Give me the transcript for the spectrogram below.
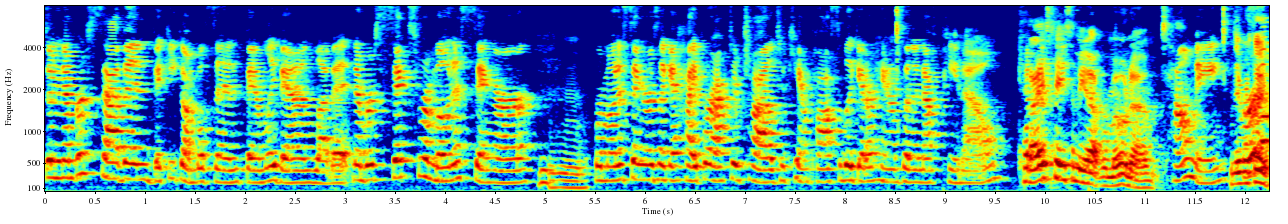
So number seven, Vicki Gunvalson, Family Band, love it. Number six, Ramona Singer. hmm Ramona Singer is like a hyperactive child who can't possibly get her hands on enough Pinot. Can I say something about Ramona? Tell me. There turtle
